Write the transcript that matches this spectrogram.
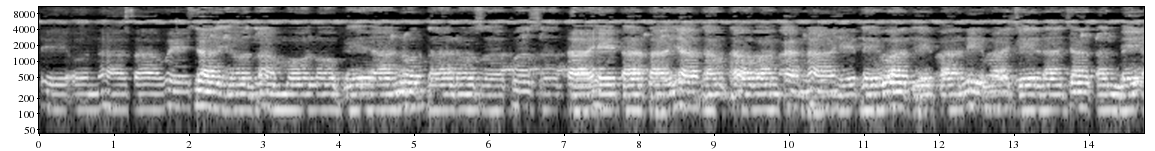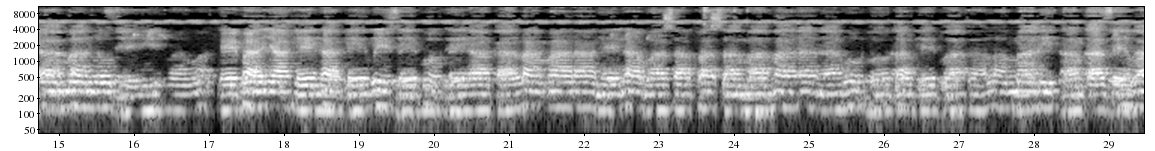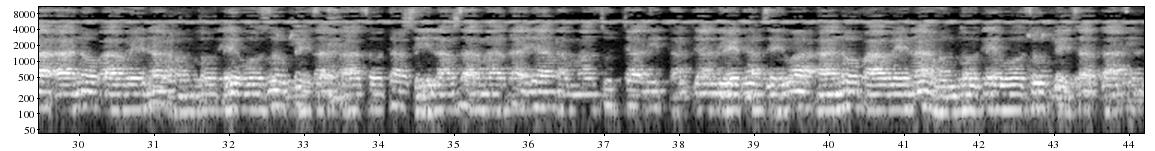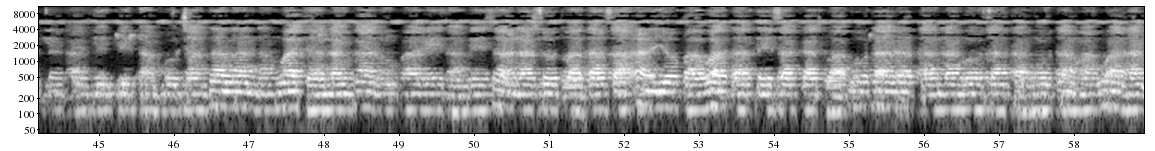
ติอุณหาสาเวจโยธัมโมโลเกอนุตตโรสัพพสัตตาเอตาตายะตังตาวังคณาเหเทเทววะเทปาลิวะเจราจตันเบอามานุเสหิภาวะเกปยาเกนะเกวิเศษพุเตอากาลมาราเนนะวาสัพพสัมมามารานาหุโตตะเปตวะกาลามามาลิตังงตาเสวะนุภาเวนะหันตุเทวสุปิสัตตาสุทัสสีลังสมามาทายายัธรรมัสุจริตังจริทาเสวะอนุภาเวนะหันตุเทวสุปิสัตตาอินติกามิจิตังปุจันตตาลานังวัจนังกาลุปาริตังเดสนาสุตตวะวะตัตัสสะอายุปวะวตติสักกตวะวะพุพุทธรัตตนังโมสัตตังงโมโมตัตัมมมัมังงวานัง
